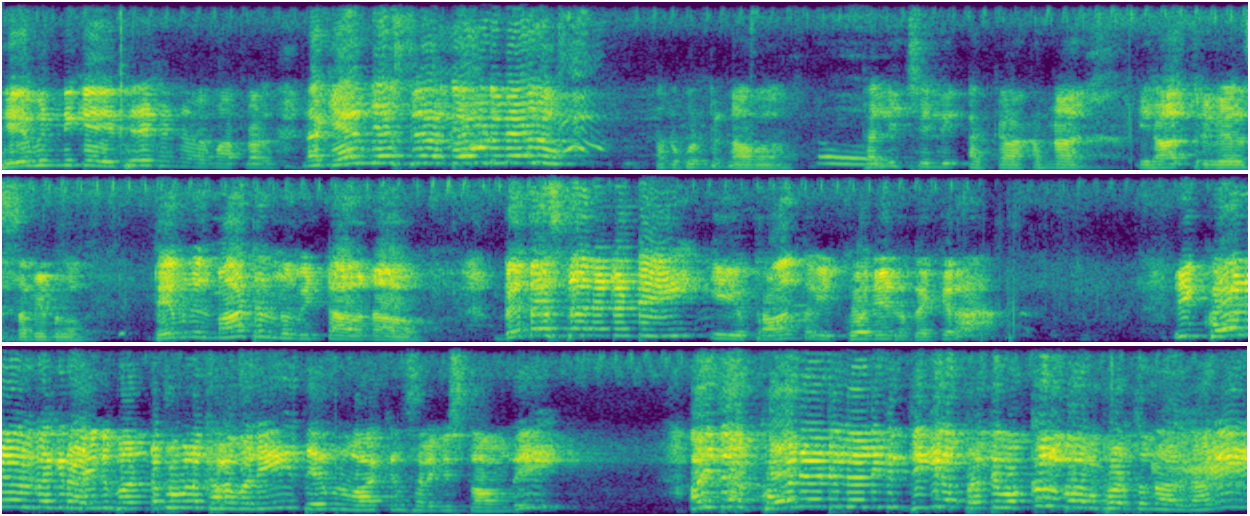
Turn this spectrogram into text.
దేవునికే వ్యతిరేకంగా మాట్లాడు నాకేం చేస్తున్నాడు దేవుడు మేలు? అనుకుంటున్నావా? తల్లి చెల్లి అక్క అన్న ఈ రాత్రి వేళ సమయంలో దేవుని మాటలు నువ్వు వింటా ఉన్నావు. బెదస్తానేటువంటి ఈ ప్రాంతం ఈ కోనేరు దగ్గర. ఈ కోనేరు దగ్గర ఐదు మంటపములు కలవని దేవుని వాక్యం సెలవిస్తా ఉంది. అయితే ఆ కోనేటిలోనికి దిగిన ప్రతి ఒక్కరు బాగుపడుతున్నారు కానీ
